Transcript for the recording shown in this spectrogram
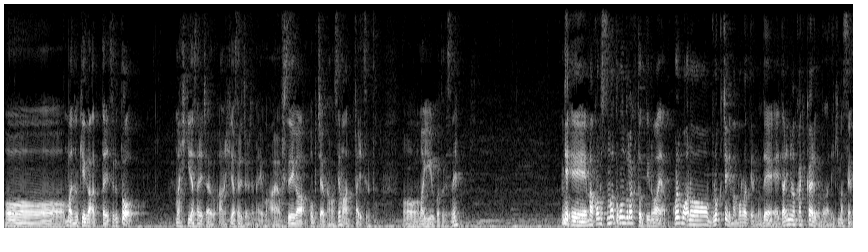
おまあ、抜けがあったりすると、まあ、引き出されちゃう、あの、引き出されちゃうじゃないわ、不正が起きちゃう可能性もあったりすると、おまあ、いうことですね。で、えー、まあ、このスマートコントラクトっていうのは、これもあの、ブロックチェーンに守られているので、誰にも書き換えることができません。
